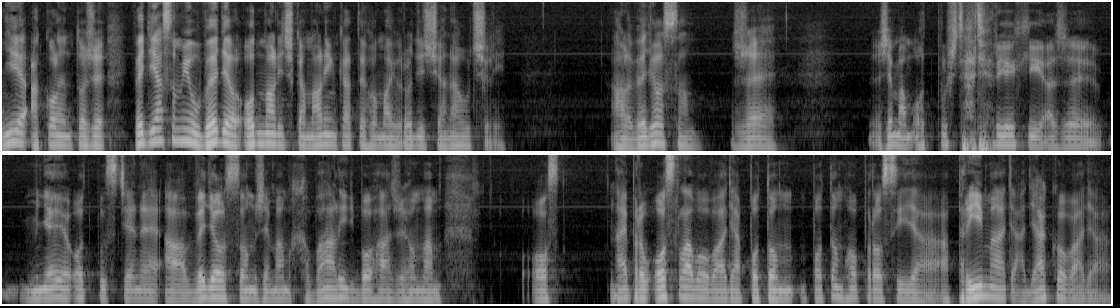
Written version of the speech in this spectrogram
nie ako len to, že veď ja som ju vedel od malička, malinkatého majú rodičia naučili. Ale vedel som, že, že mám odpúšťať hriechy a že mne je odpustené a vedel som, že mám chváliť Boha, že ho mám os, najprv oslavovať a potom, potom ho prosiť a, a príjmať a ďakovať. A...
